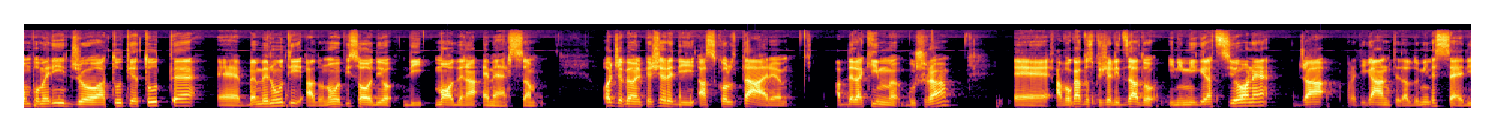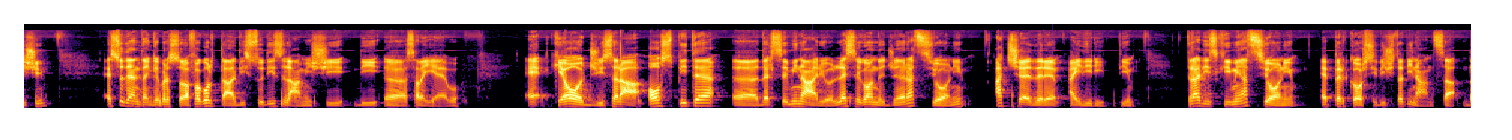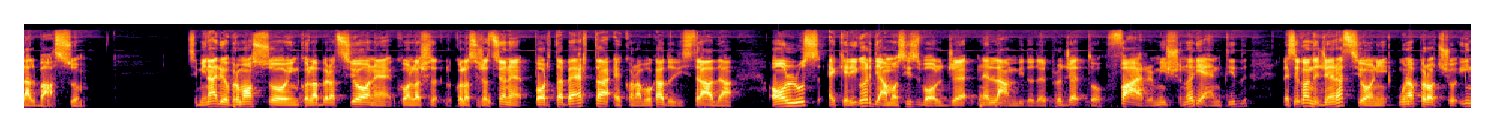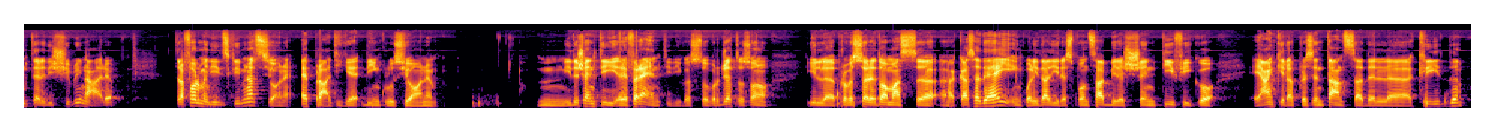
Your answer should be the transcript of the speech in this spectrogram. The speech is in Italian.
buon pomeriggio a tutti e tutte e benvenuti ad un nuovo episodio di Modena Emersa. Oggi abbiamo il piacere di ascoltare Abdelhakim Bushra, eh, avvocato specializzato in immigrazione, già praticante dal 2016 e studente anche presso la facoltà di studi islamici di eh, Sarajevo e che oggi sarà ospite eh, del seminario Le seconde generazioni accedere ai diritti tra discriminazioni e percorsi di cittadinanza dal basso. Seminario promosso in collaborazione con, la, con l'associazione Porta Aperta e con Avvocato di Strada Onlus e che ricordiamo si svolge nell'ambito del progetto FAR Mission Oriented, le seconde generazioni, un approccio interdisciplinare tra forme di discriminazione e pratiche di inclusione. Mm, I docenti referenti di questo progetto sono il professore Thomas eh, Casadei, in qualità di responsabile scientifico e anche in rappresentanza del CRID,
